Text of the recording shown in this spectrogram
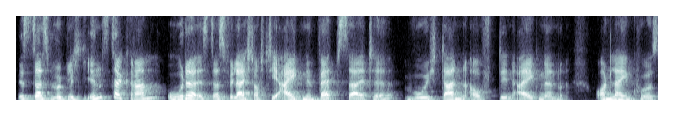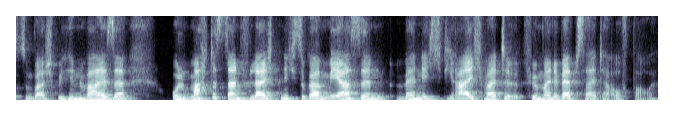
Ist das wirklich Instagram oder ist das vielleicht auch die eigene Webseite, wo ich dann auf den eigenen Online-Kurs zum Beispiel hinweise? Und macht es dann vielleicht nicht sogar mehr Sinn, wenn ich die Reichweite für meine Webseite aufbaue?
